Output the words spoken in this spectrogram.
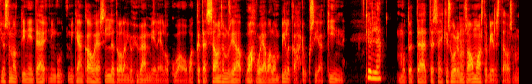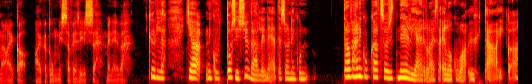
jo sanottiin, niin ei tämä niin kuin mikään kauhean sillä tavalla niin kuin hyvän mielen elokuva ole, vaikka tässä on semmoisia vahvoja valon pilkahduksiakin, kyllä. mutta tämä, tässä ehkä suurin osa omasta mielestä on semmoinen aika, aika tummissa vesissä menevä. Kyllä, ja niin kuin, tosi syvällinen. Ja tässä on, niin kuin, tämä on vähän niin kuin katsoisit neljä erilaista elokuvaa yhtä aikaa.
